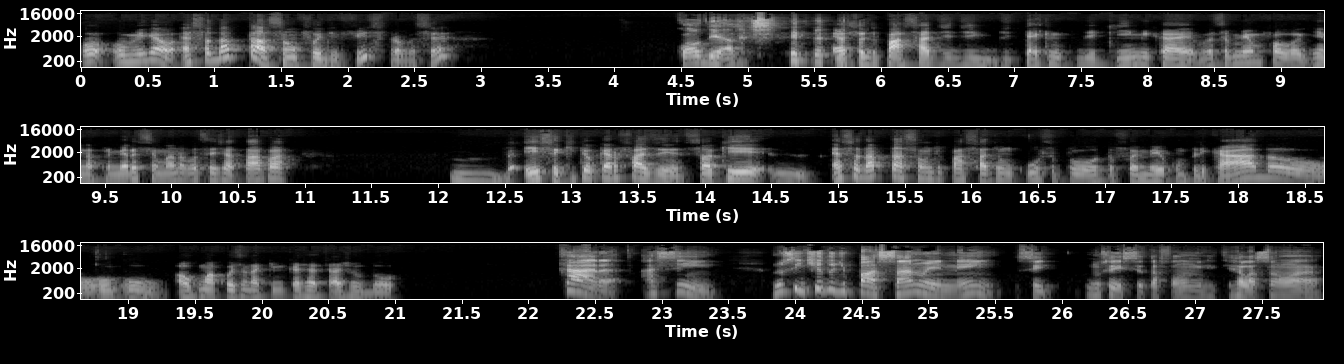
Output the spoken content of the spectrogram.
Ô, ô, Miguel, essa adaptação foi difícil para você? Qual delas? essa de passar de, de, de, técnico de química, você mesmo falou que na primeira semana você já estava esse aqui que eu quero fazer. Só que essa adaptação de passar de um curso para o outro foi meio complicado ou, ou, alguma coisa na química já te ajudou? Cara, assim, no sentido de passar no Enem, não sei se você está falando em relação a,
